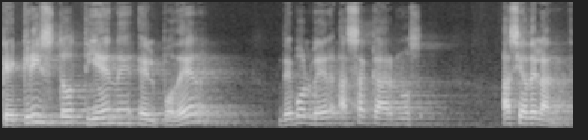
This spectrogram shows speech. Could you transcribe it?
que Cristo tiene el poder de volver a sacarnos hacia adelante.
